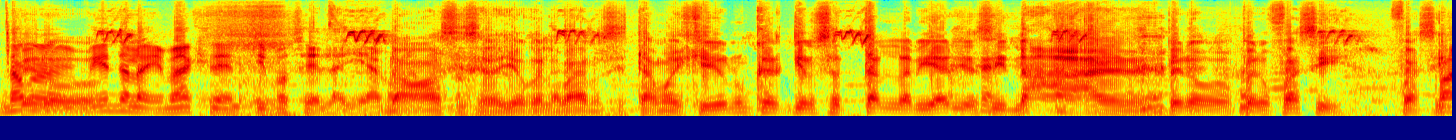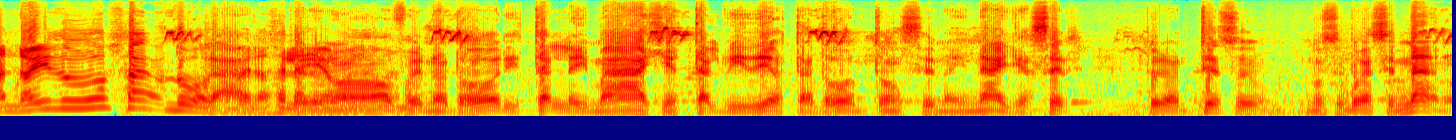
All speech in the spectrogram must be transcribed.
No, pero, Pero- viendo la imagen, el tipo se la llama. no, si se la dio con la mano, si estamos. Es que yo nunca quiero saltar la viaria y decir, no, pero, pero fue así, fue así. Cuando hay dudosa, dudosa, Claro, pero se la pero no, fue notorio, está la imagen, está el video, está todo, entonces no hay nada que hacer. Pero ante eso no se puede hacer nada, ¿no?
